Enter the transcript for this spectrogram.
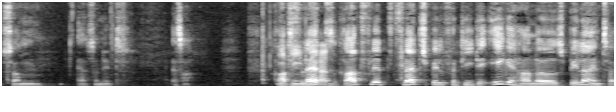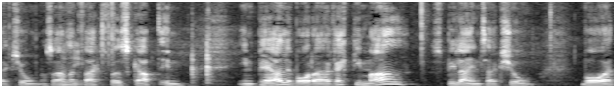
som er sådan et altså, ret, flat, verden. ret flat, flat spil, fordi det ikke har noget spillerinteraktion, og så har man faktisk fået skabt en, en perle, hvor der er rigtig meget spillerinteraktion, hvor at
